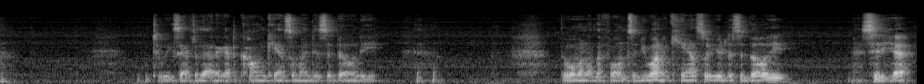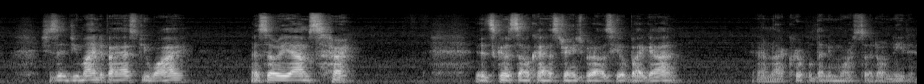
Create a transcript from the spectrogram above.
two weeks after that, I got to call and cancel my disability. the woman on the phone said, you want to cancel your disability? I said, yeah. She said, do you mind if I ask you why? I said, oh yeah, I'm sorry. It's going to sound kind of strange, but I was healed by God. And I'm not crippled anymore, so I don't need it.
